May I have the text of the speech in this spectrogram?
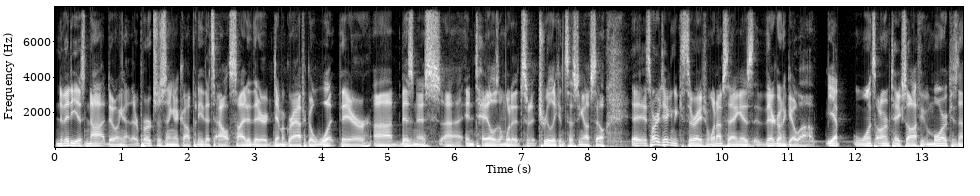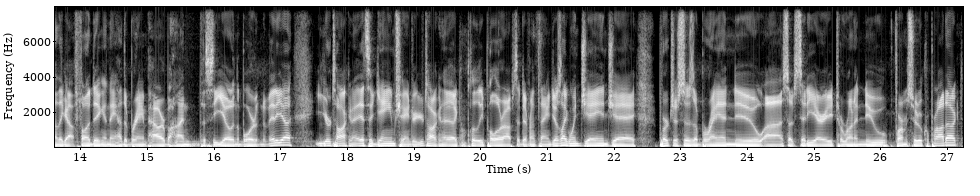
Nvidia is not doing that. They're purchasing a company that's outside of their demographic of what their uh, business uh, entails and what it's truly consisting of. So it's already taken into consideration. What I'm saying is they're going to go up Yep. once ARM takes off even more because now they got funding and they have the brain power behind the CEO and the board of NVIDIA. You're talking it's a game changer. You're talking a completely polar opposite different thing. Just like when J and J purchases a brand new uh, subsidiary to run a new pharmaceutical product,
